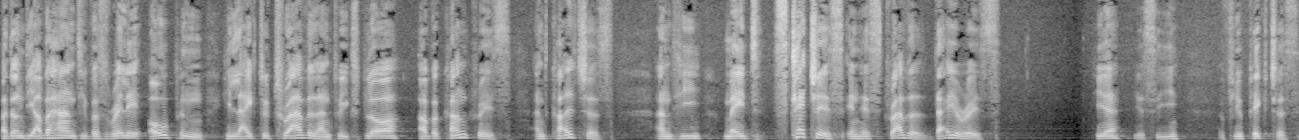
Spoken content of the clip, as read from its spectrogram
But on the other hand, he was really open. He liked to travel and to explore other countries and cultures. And he made sketches in his travel diaries. Here you see a few pictures.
